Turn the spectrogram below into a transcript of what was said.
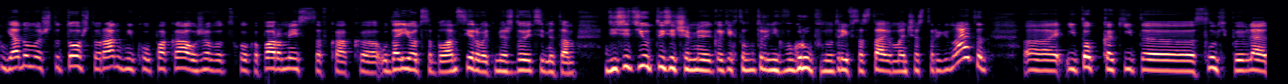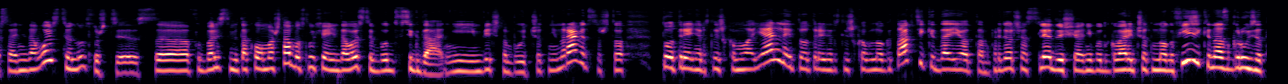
я думаю, что то, что Рангнику пока уже вот сколько, пару месяцев как э, удается балансировать между этими там десятью тысячами каких-то внутренних групп внутри в составе Манчестер Юнайтед, э, и то, какие-то слухи появляются о недовольстве, ну, слушайте, с футболистами такого масштаба слухи о недовольстве будут всегда. Они, им вечно будет что-то не нравиться, что то тренер слишком лояльный, то тренер слишком много тактики дает, там придет сейчас следующий, они будут говорить, что-то много физики нас грузят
